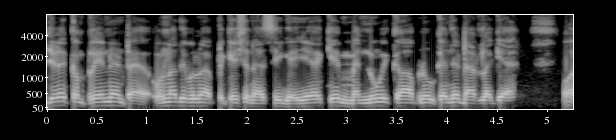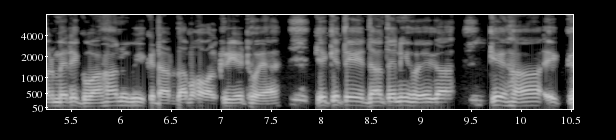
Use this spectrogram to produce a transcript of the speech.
ਜਿਹੜਾ ਕੰਪਲੇਨੈਂਟ ਹੈ, ਉਹਨਾਂ ਦੇ ਵੱਲੋਂ ਐਪਲੀਕੇਸ਼ਨ ਐਸੀ ਗਈ ਹੈ ਕਿ ਮੈਨੂੰ ਇੱਕ ਆਪ ਨੂੰ ਕਹਿੰਦੇ ਡਰ ਲੱਗਿਆ ਔਰ ਮੇਰੇ ਗਵਾਹਾਂ ਨੂੰ ਵੀ ਇੱਕ ਡਰ ਦਾ ਮਾਹੌਲ ਕ੍ਰੀਏਟ ਹੋਇਆ ਕਿ ਕਿਤੇ ਇਦਾਂ ਤੇ ਨਹੀਂ ਹੋਏਗਾ ਕਿ ਹਾਂ, ਇੱਕ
